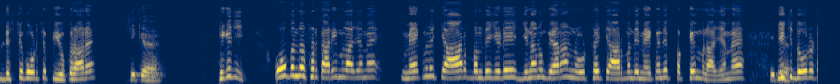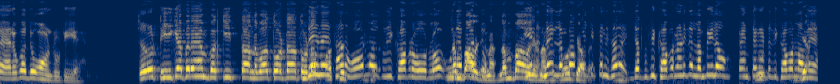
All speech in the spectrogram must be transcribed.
ਡਿਸਟ੍ਰਿਕਟ ਕੋਰਟ ਚ ਪੀਓ ਕਰਾ ਰਿਹਾ ਹੈ। ਠੀਕ ਹੈ। ਠੀਕ ਹੈ ਜੀ? ਉਹ ਬੰਦਾ ਸਰਕਾਰੀ ਮੁਲਾਜ਼ਮ ਹੈ। ਮਹਿਕਮੇ ਦੇ ਚਾਰ ਬੰਦੇ ਜਿਹੜੇ ਜਿਨ੍ਹਾਂ ਨੂੰ 11 ਨੋਟਿਸ ਹੈ ਚਾਰ ਬੰਦੇ ਮਹਿਕਮੇ ਦੇ ਪੱਕੇ ਮੁਲਾਜ਼ਮ ਹੈ ਜਿਸ ਚ ਦੋ ਰਿਟਾਇਰ ਹੋਗਾ ਦੋ ਔਨ ਡਿਊਟੀ ਹੈ। ਚਲੋ ਠੀਕ ਹੈ ਫਿਰ ਐਂ ਬਾਕੀ ਧੰਨਵਾਦ ਤੁਹਾਡਾ ਨਹੀਂ ਨਹੀਂ ਤੁਹਾਡਾ ਸਰ ਹੋਰ ਲਓ ਤੁਸੀਂ ਖਬਰ ਹੋਰ ਲਓ। ਉਹਦੇ ਲੰਬਾ ਹੋ ਬਾਅਦ ਜਾਣਾ ਲੰਬਾ ਹੋ ਜਾਣਾ ਨਹੀਂ ਲੰਬਾ ਕੋਈ ਚੱਕਰ ਨਹੀਂ ਸਰ। ਜਦ ਤੁਸੀਂ ਖਬਰ ਲਾਣੀ ਤਾਂ ਲੰਬੀ ਲਾਓ ਘੰਟੇ ਘੰਟੇ ਦੀ ਖਬਰ ਲਾਉਂਦੇ ਆ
